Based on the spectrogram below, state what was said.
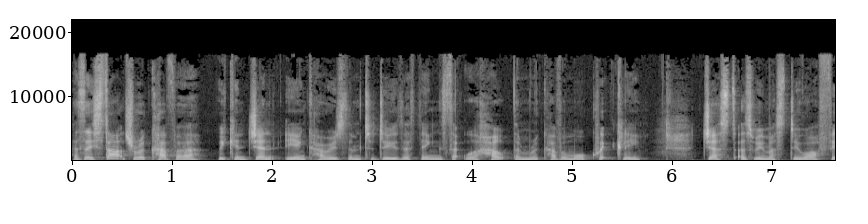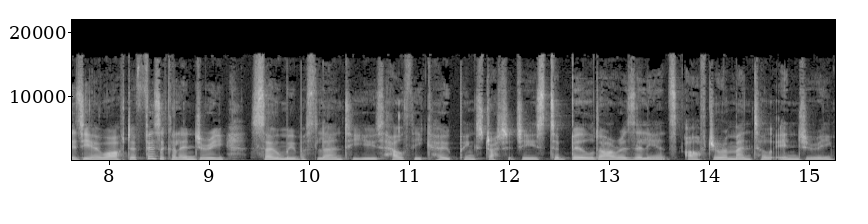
As they start to recover, we can gently encourage them to do the things that will help them recover more quickly. Just as we must do our physio after physical injury, so we must learn to use healthy coping strategies to build our resilience after a mental injury.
